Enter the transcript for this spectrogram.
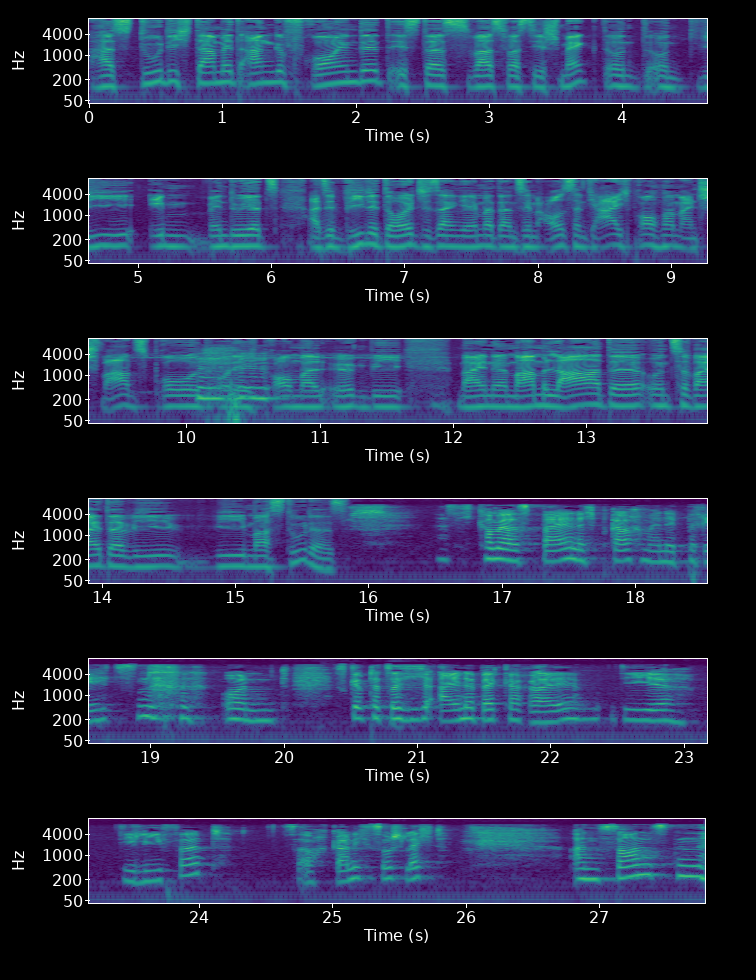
hast du dich damit angefreundet? Ist das was, was dir schmeckt? Und, und wie eben, wenn du jetzt, also viele Deutsche sagen ja immer dann im Ausland, ja, ich brauche mal mein Schwarzbrot oder ich brauche mal irgendwie meine Marmelade und so weiter. Wie, wie machst du das? Also ich komme aus Bayern, ich brauche meine Brezen und es gibt tatsächlich eine Bäckerei, die die liefert. Ist auch gar nicht so schlecht. Ansonsten,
